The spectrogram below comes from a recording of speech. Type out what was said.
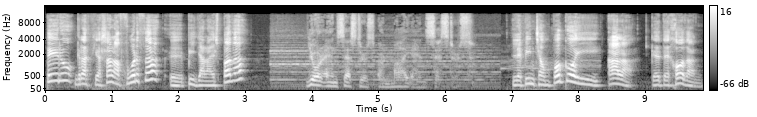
pero gracias a la fuerza, eh, pilla la espada, Your ancestors are my ancestors. le pincha un poco y... ¡Hala! ¡Que te jodan!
